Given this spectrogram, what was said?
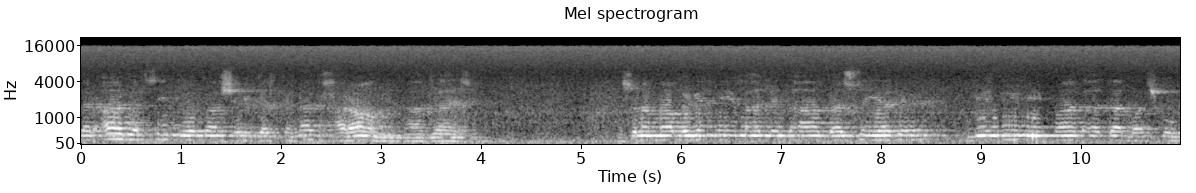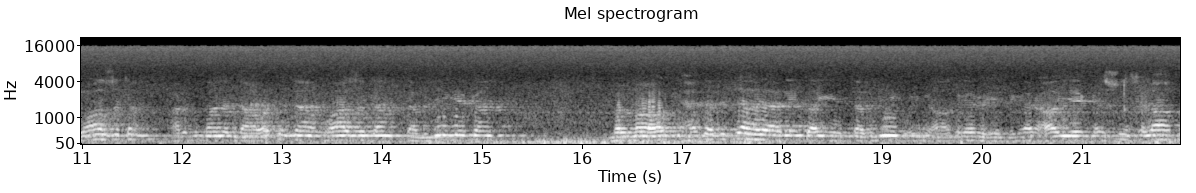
در آ جلسے توگا شرکت کرنا حرام ناجائز. مثلا ما بگنی محل انتہا کسیت دینی بیفاد اتا بچ کو واضح کن اردمان دعوت دا واضح کن، تبلیغ کن. برماحول کی حضرت کیا ہے آگے یہ تبلیغ ہوئی آگے رہی دیگر آئیے کسی سلام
